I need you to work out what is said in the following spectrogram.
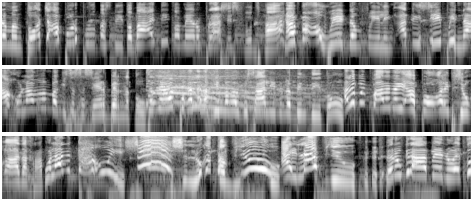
naman to at saka puro prutas dito. Bakit dito meron processed foods, ha? Napaka-weird ng feeling at isipin na ako lang ang mag-isa sa server na to. Sa napakalalaki mga gusali na nabuild dito. Alam mo, para na yung kada crap. Wala nang tao eh. Sheesh! Look at the view! I love you! Pero grabe, no? Ito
